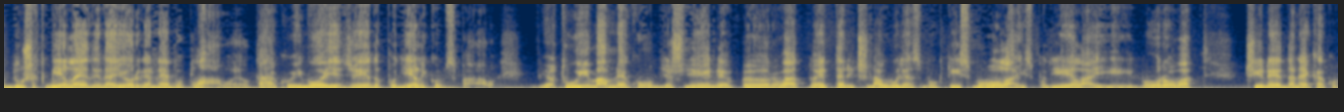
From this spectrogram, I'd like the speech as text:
dušak mi je ledina, Jorga nebo plavo, je tako? I moj je džedo pod jelikom spavo. Ja tu imam neko objašnjenje, e, vjerovatno eterična ulja zbog tih smola ispod jela i borova, čine da nekako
